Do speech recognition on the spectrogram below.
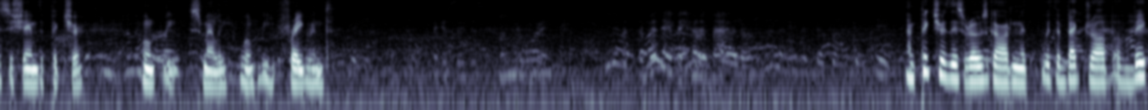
It's a shame the picture won't be smelly, won't be fragrant. And picture this rose garden with a backdrop of big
